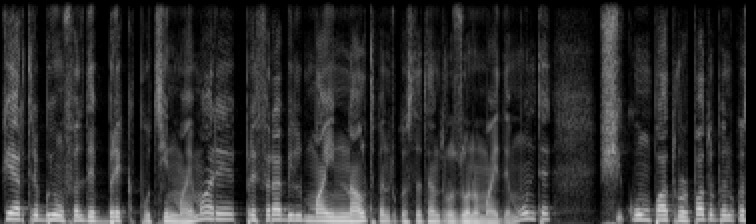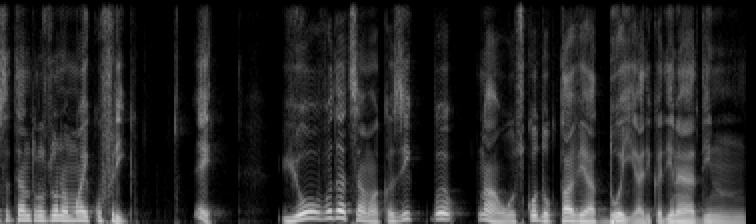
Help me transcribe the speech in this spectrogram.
că i-ar trebui un fel de break puțin mai mare, preferabil mai înalt pentru că stătea într-o zonă mai de munte și cu un 4x4 pentru că stătea într-o zonă mai cu frig. Ei, eu vă dați seama că zic, bă, na, o Skoda Octavia 2, adică din aia din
